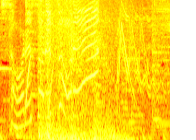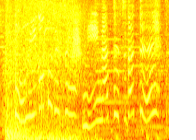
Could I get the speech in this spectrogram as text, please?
それ。それ。それ。お見事ですみんな手伝って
